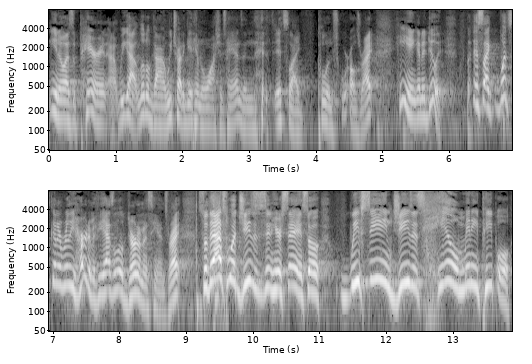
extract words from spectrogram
you know, as a parent, we got little guy, and we try to get him to wash his hands, and it's like pulling squirrels, right? He ain't gonna do it. But it's like, what's gonna really hurt him if he has a little dirt on his hands, right? So that's what Jesus is in here saying. So we've seen Jesus heal many people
